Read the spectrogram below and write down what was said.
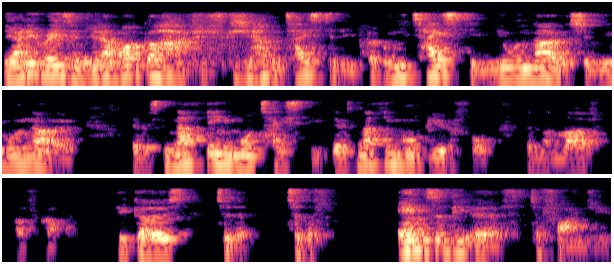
the only reason you don't want God is because you haven't tasted Him. But when you taste Him, you will notice and you will know there is nothing more tasty, there is nothing more beautiful than the love of God, who goes to the to the ends of the earth to find you.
